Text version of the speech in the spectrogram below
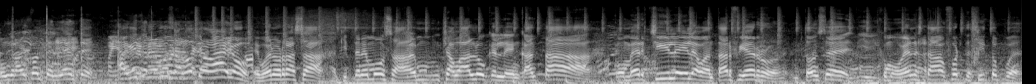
Un gran contendiente. Aquí tenemos al otro gallo. Eh, bueno, raza, aquí tenemos a un chavalo que le encanta comer chile y levantar fierro. Entonces, y como ven, estaba fuertecito, pues.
